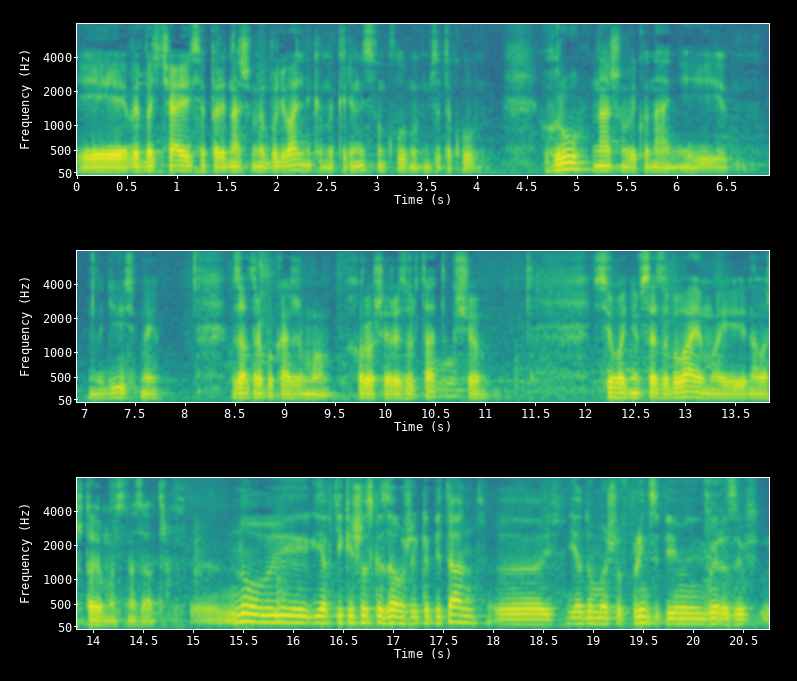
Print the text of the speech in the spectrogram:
І вибачаюся перед нашими вболівальниками, керівництвом клубу за таку гру в нашому виконанні. І надіюсь, ми завтра покажемо хороший результат. Так що сьогодні все забуваємо і налаштуємось на завтра. Ну, як тільки що сказав вже капітан, е, я думаю, що в принципі він виразив е,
